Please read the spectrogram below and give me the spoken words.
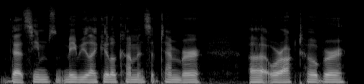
That seems maybe like it'll come in September uh, or October.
